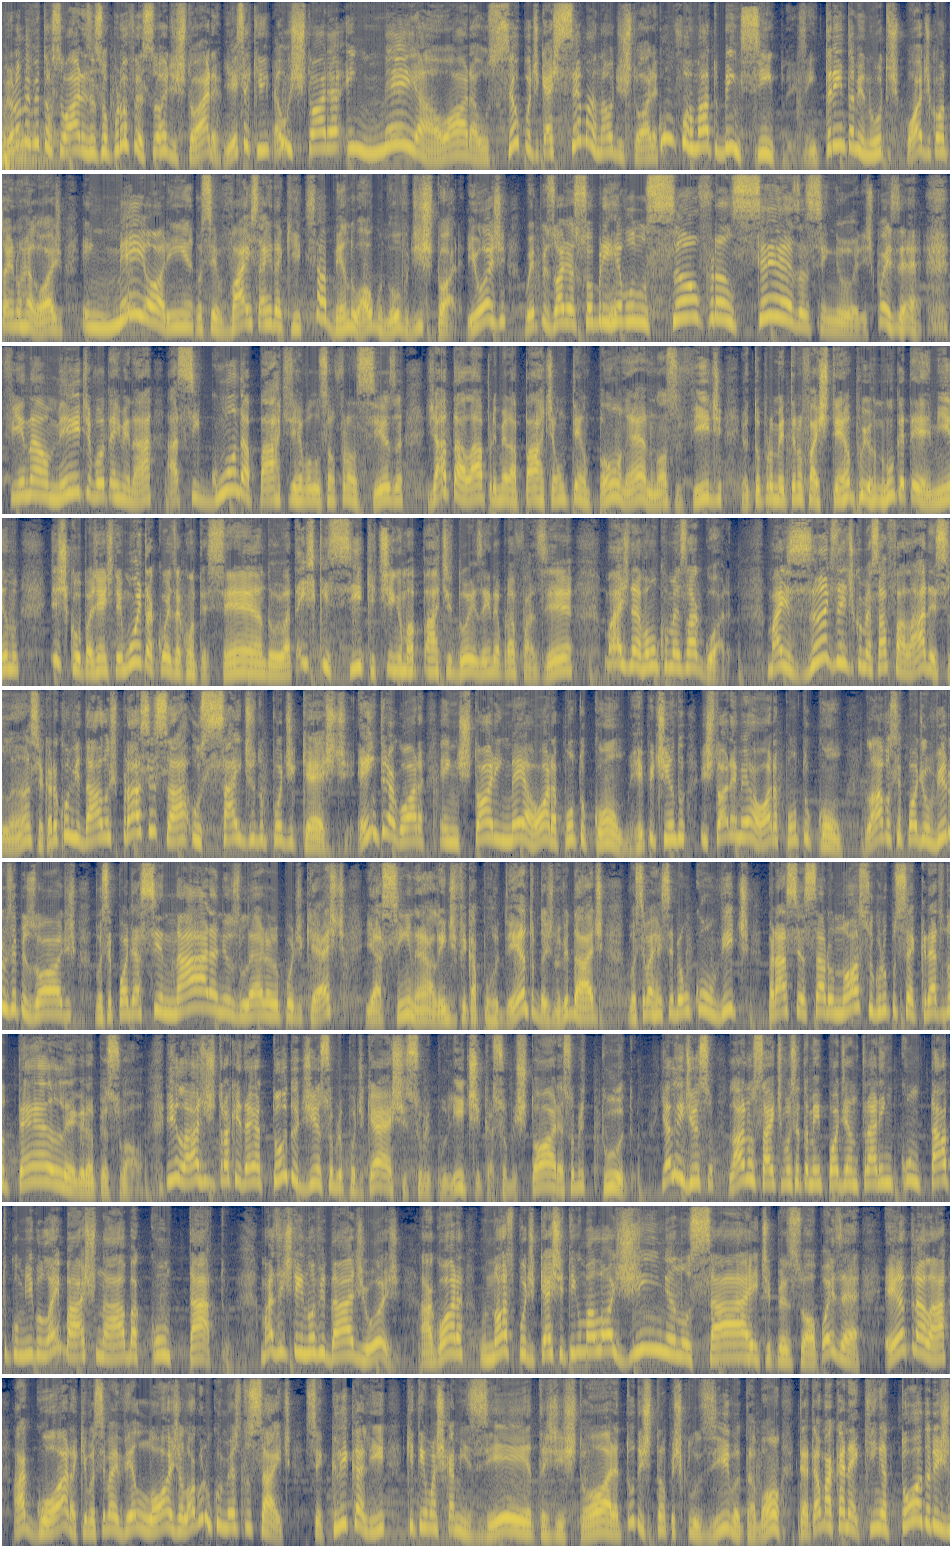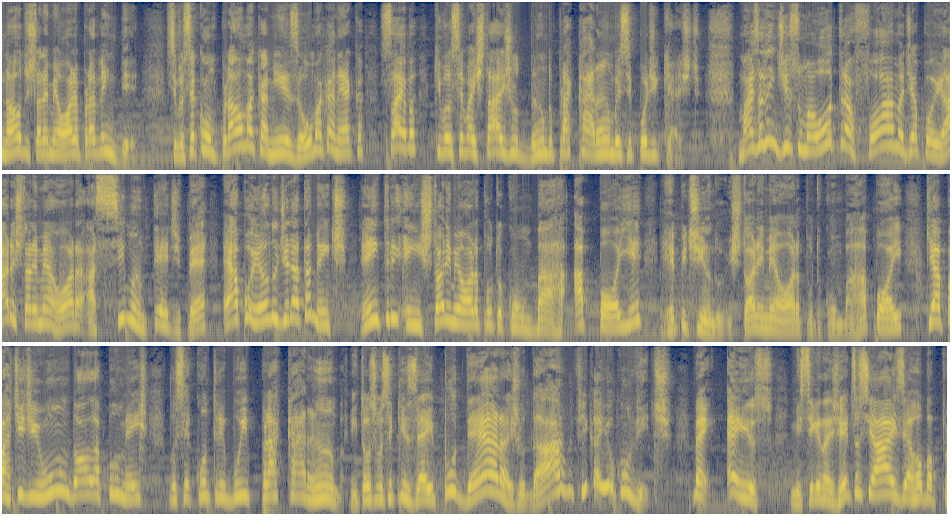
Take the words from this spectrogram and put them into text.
Meu nome é Vitor Soares, eu sou professor de História e esse aqui é o História em Meia Hora, o seu podcast semanal de história com um formato bem simples. Em 30 minutos, pode contar aí no relógio, em meia horinha você vai sair daqui sabendo algo novo de história. E hoje o episódio é sobre Revolução Francesa, senhores. Pois é, finalmente vou terminar a segunda parte de Revolução Francesa. Já tá lá a primeira parte há um tempão, né, no nosso feed. Eu tô prometendo faz tempo e eu nunca termino. Desculpa, gente tem muita coisa acontecendo. Eu até esqueci que tinha uma parte 2 ainda para fazer. Mas, né, vamos começar agora. Mas antes da gente começar a falar desse lance, eu quero convidá-los para acessar o site do podcast. Entre agora em historiaemmeiahora.com. Repetindo, historiaemmeiahora.com. Lá você pode ouvir os episódios, você pode assinar a newsletter do podcast e assim, né, além de ficar por dentro das novidades, você vai receber um convite para acessar o nosso grupo secreto do Telegram, pessoal. E lá a gente troca ideia todo dia sobre o podcast, sobre política, sobre história, sobre tudo. E além disso, lá no site você também pode entrar em contato comigo lá embaixo na aba Contato. Mas a gente tem novidade hoje. Agora, o nosso podcast tem uma lojinha no site, pessoal. Pois é, entra lá agora que você vai ver loja logo no começo do site. Você clica ali que tem umas camisetas de história, tudo estampa exclusiva, tá bom? Tem até uma canequinha toda original do História Meia Hora para vender. Se você comprar uma camisa ou uma caneca, saiba que você vai estar ajudando pra caramba esse podcast. Mas além disso, uma outra forma de apoiar a História Meia Hora a se manter de pé é apoiando diretamente. Entre em historiaemmeiahora.com barra apoie, repetindo, historiaemmeiahora.com barra apoie, que a partir de um dólar por mês você contribui pra caramba. Então se você quiser e puder ajudar, fica aí o convite. Bem, é isso. Me siga nas redes sociais, é arroba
